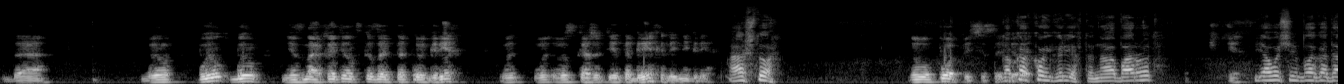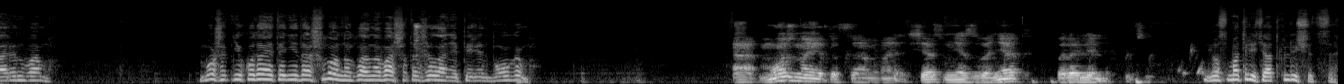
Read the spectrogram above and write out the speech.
Да. Был, был, был, не знаю, хотел сказать такой грех. Вы, вы, вы скажете, это грех или не грех? А что? Ну, подписи Да собирать. какой грех-то? Наоборот. Нет? Я очень благодарен вам. Может, никуда это не дошло, но главное ваше-то желание перед Богом. А можно это самое? Сейчас мне звонят параллельно. Но смотрите, отключится.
